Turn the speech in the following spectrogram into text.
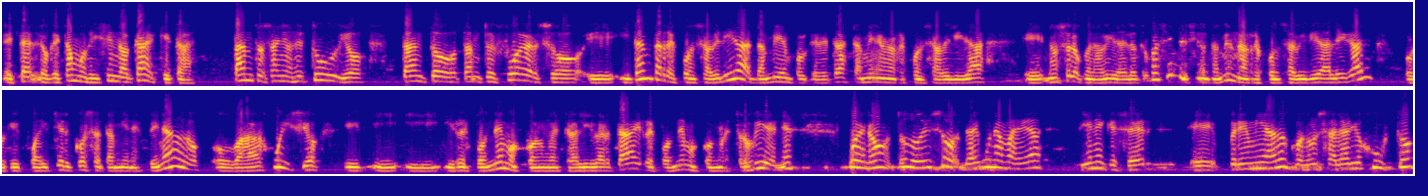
está, lo que estamos diciendo acá es que tras tantos años de estudio, tanto, tanto esfuerzo eh, y tanta responsabilidad también, porque detrás también hay una responsabilidad eh, no solo con la vida del otro paciente, sino también una responsabilidad legal, porque cualquier cosa también es penado o va a juicio y, respondemos con nuestra libertad y respondemos con nuestros bienes. Bueno, todo eso de alguna manera tiene que ser eh, premiado con un salario justo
